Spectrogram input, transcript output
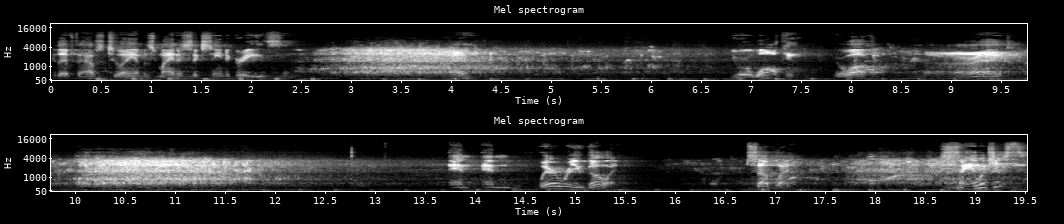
You left the house at 2 a.m. It's minus 16 degrees. Okay. You were walking. You were walking. All right. And and where were you going? Subway. Sandwiches?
